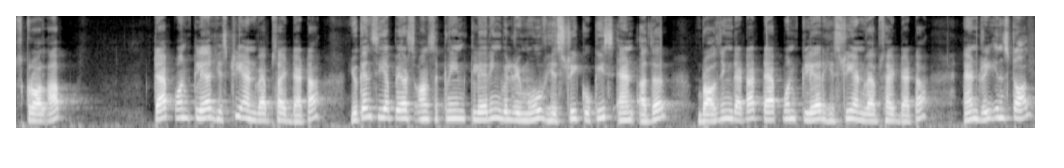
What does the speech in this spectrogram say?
scroll up. Tap on clear history and website data. You can see appears on screen clearing will remove history cookies and other browsing data tap on clear history and website data and reinstall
